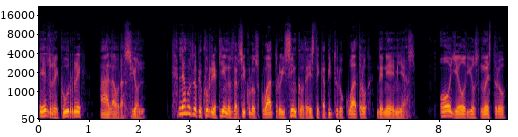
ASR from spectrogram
Él recurre a la oración. Leamos lo que ocurre aquí en los versículos 4 y 5 de este capítulo 4 de Nehemías. Oye, oh Dios nuestro,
